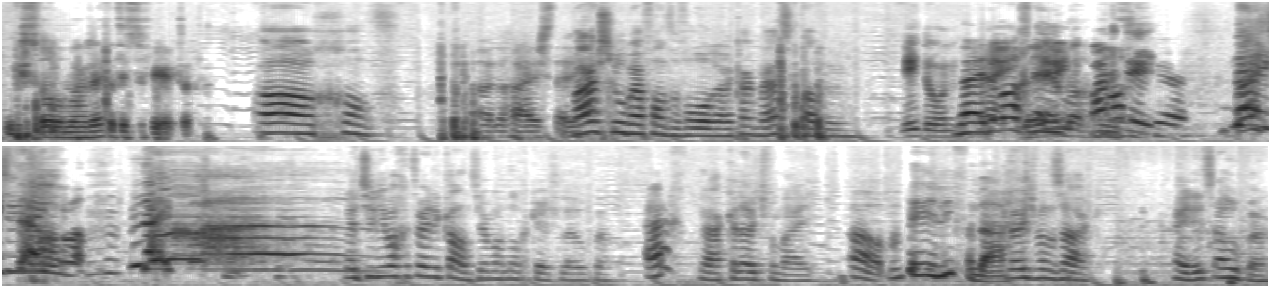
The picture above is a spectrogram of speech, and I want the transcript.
Ik zal maar zeggen, het is de 40. Oh god. Oh, daar ga je steeds. Waarschuw mij van tevoren, dan kan ik mijn headset afdoen. niet doen. Nee, dat mag Nee, niet. dat mag niet. Nee, Stefan! Stefan! Weet je, die mag een tweede kans. Jij mag nog een keertje lopen. Echt? Ja, cadeautje van mij. Oh, wat ben je lief vandaag. Cadeautje van de zaak. Hé, hey, dit is open.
